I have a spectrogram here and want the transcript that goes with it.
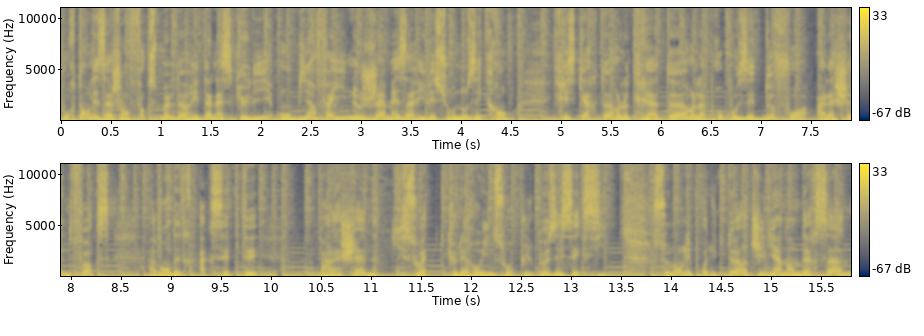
Pourtant, les agents Fox Mulder et Dana Scully ont bien failli ne jamais arriver sur nos écrans. Chris Carter, le créateur, l'a proposé deux fois à la chaîne Fox avant d'être accepté par la chaîne qui souhaite que l'héroïne soit pulpeuse et sexy. Selon les producteurs, Gillian Anderson,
